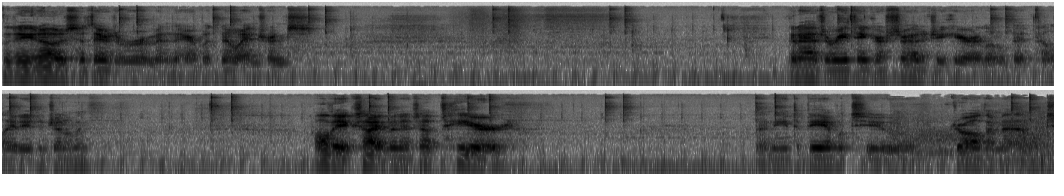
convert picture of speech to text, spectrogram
Do you notice that there's a room in there with no entrance? Gonna have to rethink our strategy here a little bit, ladies and gentlemen. All the excitement is up here. I need to be able to draw them out.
